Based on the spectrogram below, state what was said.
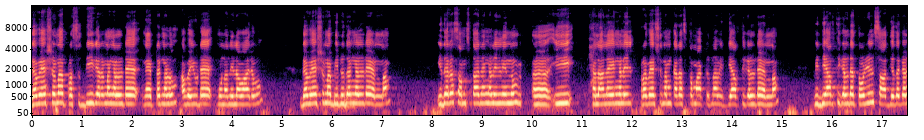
ഗവേഷണ പ്രസിദ്ധീകരണങ്ങളുടെ നേട്ടങ്ങളും അവയുടെ ഗുണനിലവാരവും ഗവേഷണ ബിരുദങ്ങളുടെ എണ്ണം ഇതര സംസ്ഥാനങ്ങളിൽ നിന്നും ഈ കലാലയങ്ങളിൽ പ്രവേശനം കരസ്ഥമാക്കുന്ന വിദ്യാർത്ഥികളുടെ എണ്ണം വിദ്യാർത്ഥികളുടെ തൊഴിൽ സാധ്യതകൾ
